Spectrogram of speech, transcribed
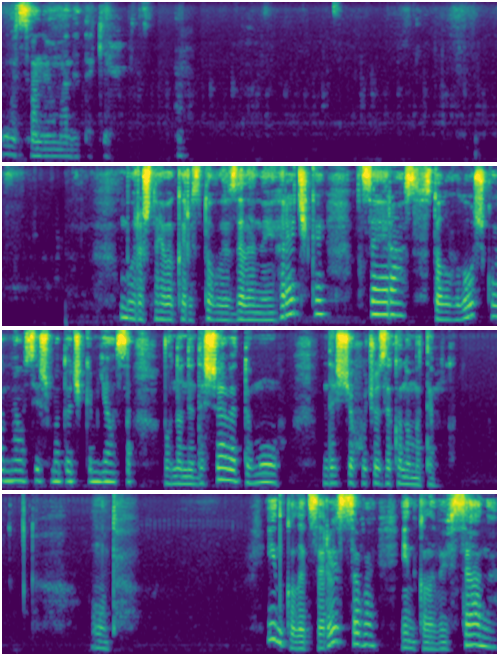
Ось вони у мене такі. Борошно я використовую зеленої гречки цей раз, столову ложку на усі шматочки м'яса. Воно не дешеве, тому дещо хочу зекономити. От. Інколи це рисове, інколи вівсяне,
